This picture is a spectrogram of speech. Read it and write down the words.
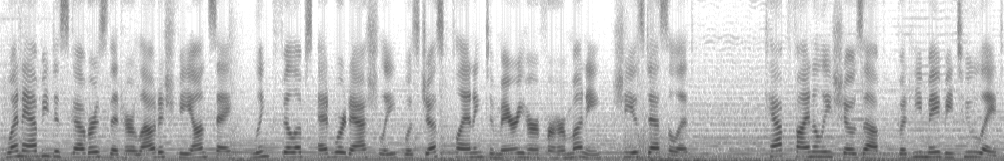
When Abby discovers that her loutish fiancé, Link Phillips, Edward Ashley, was just planning to marry her for her money, she is desolate. Cap finally shows up, but he may be too late.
